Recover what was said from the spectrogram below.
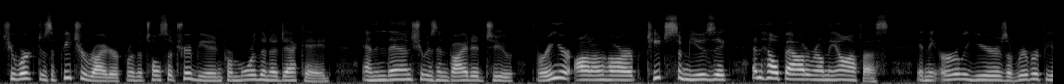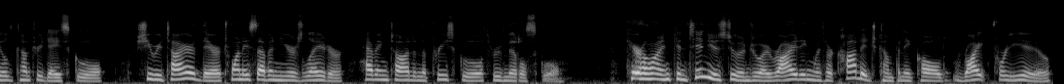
She worked as a feature writer for the Tulsa Tribune for more than a decade, and then she was invited to bring your auto harp, teach some music, and help out around the office in the early years of Riverfield Country Day School. She retired there 27 years later, having taught in the preschool through middle school. Caroline continues to enjoy writing with her cottage company called Write for You,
